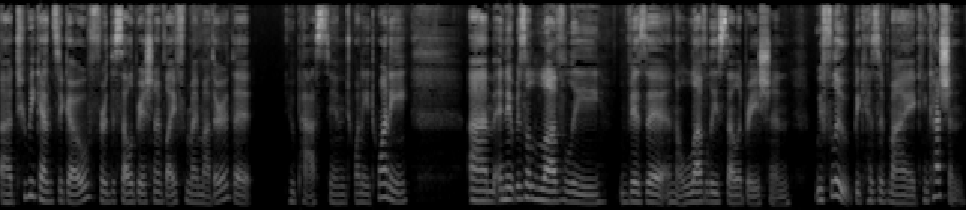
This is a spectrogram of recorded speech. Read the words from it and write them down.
uh, two weekends ago for the celebration of life for my mother that who passed in 2020. Um, and it was a lovely visit and a lovely celebration. We flew because of my concussion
